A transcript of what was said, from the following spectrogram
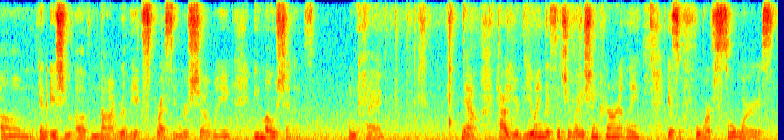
um, an issue of not really expressing or showing emotions. Okay? Now, how you're viewing this situation currently is a Four of Swords.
